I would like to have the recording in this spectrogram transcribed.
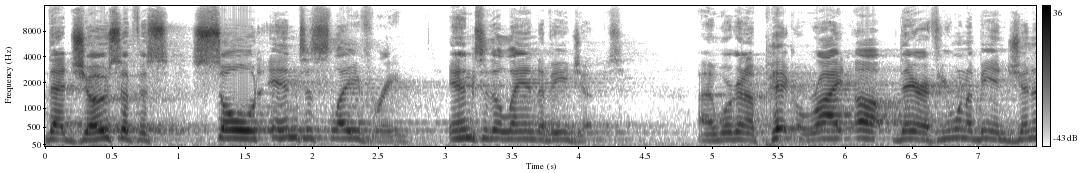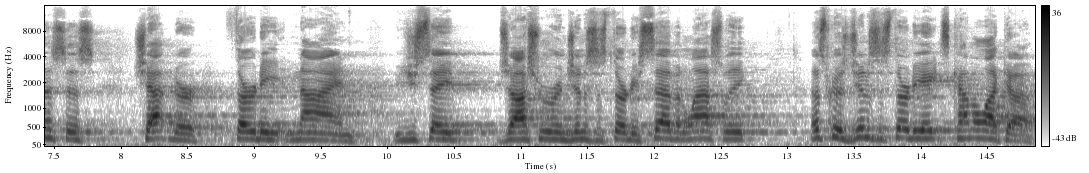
that Joseph is sold into slavery into the land of Egypt. And we're going to pick right up there. If you want to be in Genesis chapter 39, you say, Josh, we were in Genesis 37 last week. That's because Genesis 38 is kind of like a,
